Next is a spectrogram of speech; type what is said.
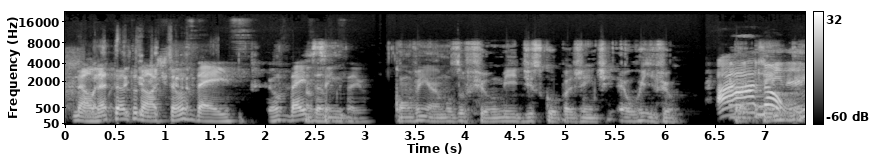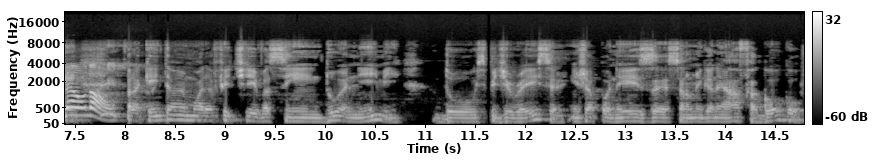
Não, não é tanto não, acho que tem uns 10. Tem uns 10 anos Assim, que saiu. Convenhamos, o filme, desculpa, gente, é horrível. Ah, não, tem- não, não. Pra quem tem uma memória afetiva, assim, do anime, do Speed Racer, em japonês, é, se eu não me engano, é Afagogo.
